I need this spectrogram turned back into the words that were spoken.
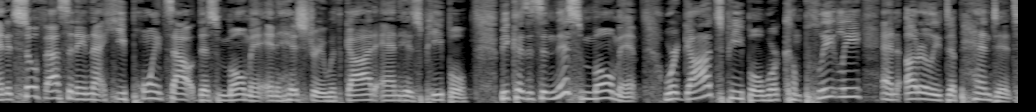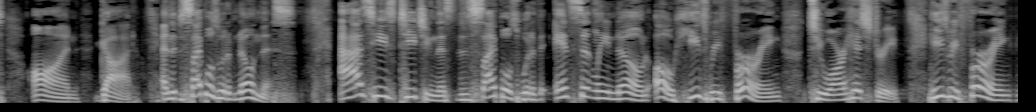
And it's so fascinating that he points out this moment in history with God and his people because it's in this moment where God's people were completely and utterly dependent on God. And the disciples would have known this. As he's teaching this, the disciples would have instantly known, oh, he's referring to our history. He's referring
